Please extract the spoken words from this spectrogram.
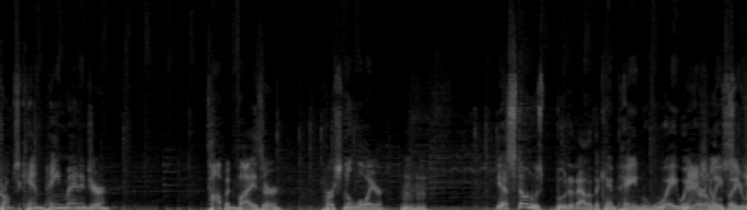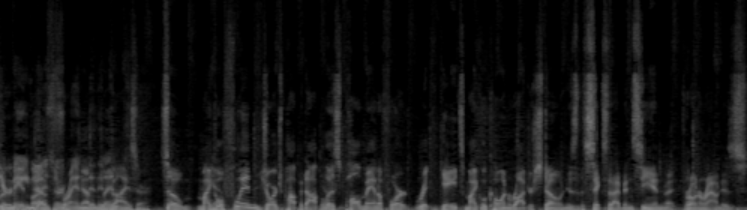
Trump's campaign manager, top advisor, personal lawyer. Mm-hmm. Yeah, Stone was booted out of the campaign way, way National early, but he remained advisor. a friend Yeah, and Flynn. advisor. So Michael Yeah. Flynn, George Papadopoulos, Paul Manafort, Rick Gates, Michael Cohen, Roger Stone is the six that I've been seeing thrown around as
